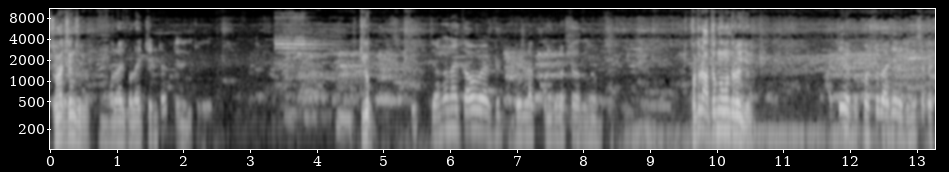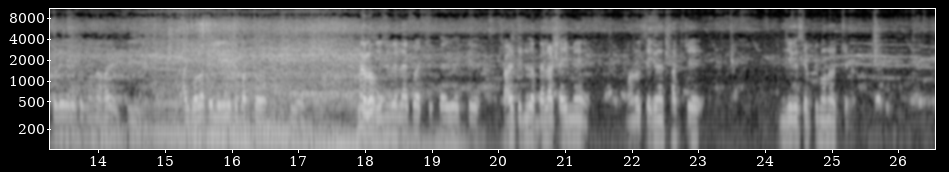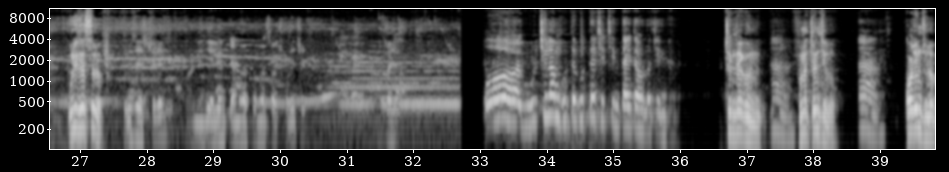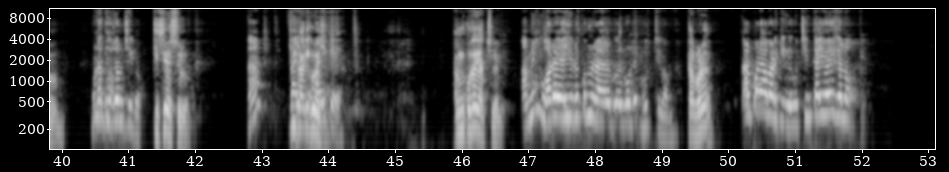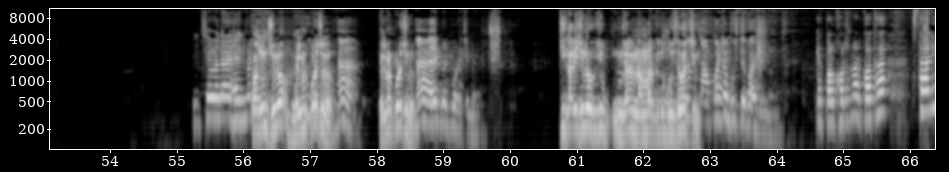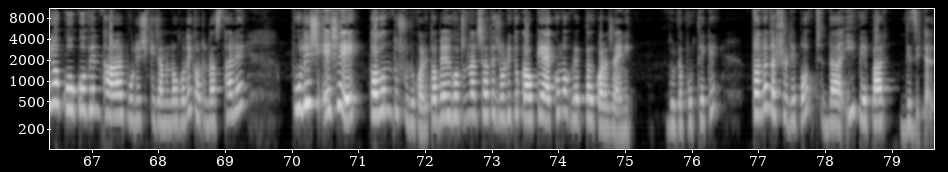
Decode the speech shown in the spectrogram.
সোনার চেন ছিল? গলায় গলায় চেনটা টেনে দিয়ে চলে গেছে। জানা নাই তাও এক দেড়- দেড় লাখ পনেরো লাখ টাকা তুমি কতটা আতঙ্ক মধ্যে রয়েছে? আছে একটু কষ্ট তো আছে জিনিস একটা চলে গেলে তো মনে হয় কি আর গলাতে লেগে যেতে পারতো দিনবেলা একবার ঠিকঠাক হচ্ছে সাড়ে তিনটা বেলা টাইমে মানুষ এখানে থাকছে নিজেকে সেফটি মনে হচ্ছে না। পুলিশ এসেছিল? পুলিশ এসেছিলেন আর নিজে এলেন ক্যামেরা ফ্যামেরা সার্চ করেছে। ও ঘুরছিলাম ঘুরতে ঘুরতে সে চিন্তাইটা হলো চিন্তা। চিন্তাই করিনি। হ্যাঁ। সোনার চেন ছিল? হ্যাঁ। কজন ছিল? ওরা দুজন ছিল। কিসে এসেছিল? হ্যাঁ? কি গাড়ি করেছে? আপনি কোথায় যাচ্ছিলেন? আমি ঘরে এইরকম রা- রোডে ঘুরছিলাম। তারপরে? তারপরে আবার কি চিন্তাই হয়ে গেল। কজন ছিল। হেলমেট পরেছিল? হ্যাঁ। হেলমেট পরেছিল? হ্যাঁ হেলমেট পরেছিল। কি গাড়ি ছিল? কিছু জানেন নাম্বার কিছু বুঝতে পারছেন? নাম্বারটা বুঝতে পারিনি। এরপর ঘটনার কথা স্থানীয় কোকোভেন থানার পুলিশকে জানানো হলে ঘটনাস্থলে পুলিশ এসে তদন্ত শুরু করে। তবে ওই ঘটনার সাথে জড়িত কাউকে এখনও গ্রেপ্তার করা যায়নি। দুর্গাপুর থেকে তন্ময় দর্শক report, the e paper digital.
